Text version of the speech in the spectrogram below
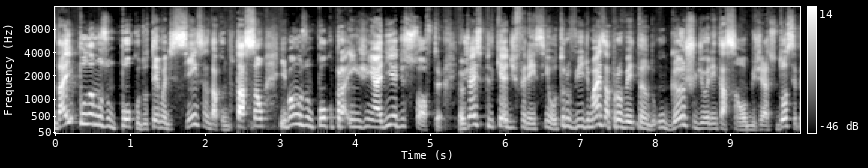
Daí pulamos um pouco do tema de ciências da computação e vamos um pouco para engenharia de software. Eu já expliquei a diferença em outro vídeo, mas aproveitando o gancho de orientação a objetos do C++,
